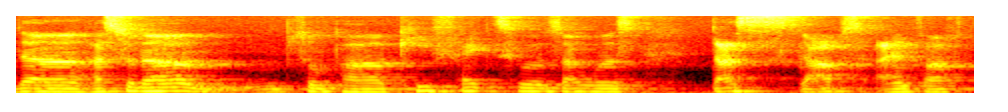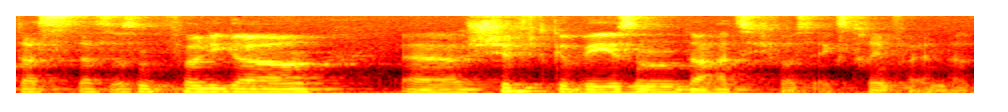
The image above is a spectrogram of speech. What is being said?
Da, hast du da so ein paar Key Facts, wo du sagen wirst, das gab es einfach, das, das ist ein völliger äh, Shift gewesen, da hat sich was extrem verändert.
